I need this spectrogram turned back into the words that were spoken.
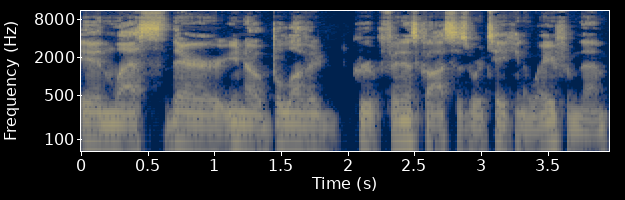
unless their you know beloved group fitness classes were taken away from them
